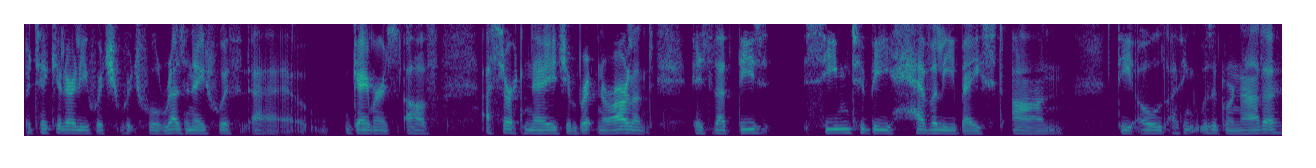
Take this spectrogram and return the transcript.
particularly, which which will resonate with uh, gamers of a certain age in Britain or Ireland, is that these seem to be heavily based on the old. I think it was a Granada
